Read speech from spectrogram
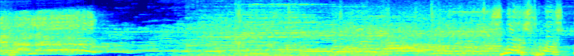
এখানে সুস্পষ্ট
